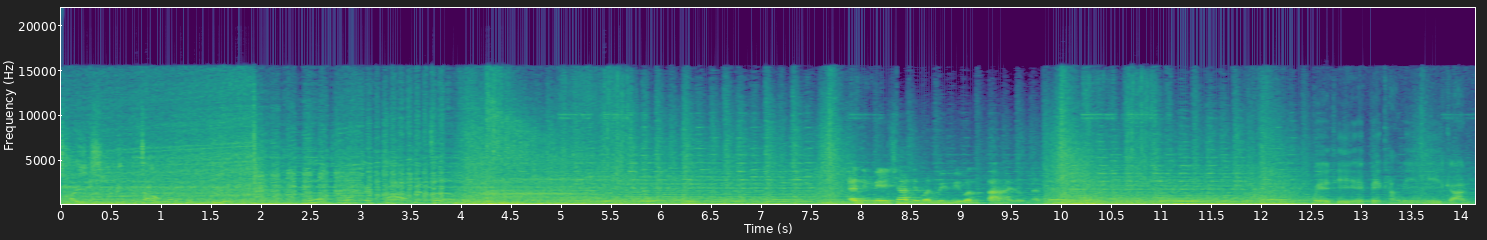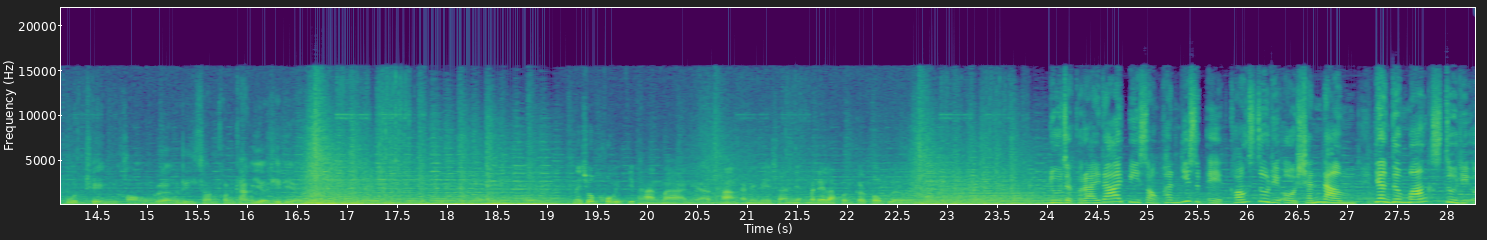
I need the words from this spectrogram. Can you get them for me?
ใช้ชีวิตเจ้ากันด้วยเลือดรวมตัวเป็นข้าเป็นเถิดแอนิเมชันนี่มันไม่มีวันตายหรอกนะเวทีเอเปกครั้งนี้มีการพูดถึงของเรื่องดิจิทัลค่อนข้างเยอะทีเดียว ในช่วงโควิดที่ผ่านมาเนี่ยทางแอนิเมชันเนี่ยไม่ได้รับผลกระทบเลย ดูจากรายได้ปี 2021 ของสตูดิโอชั้นนำอย่าง The Monk Studio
